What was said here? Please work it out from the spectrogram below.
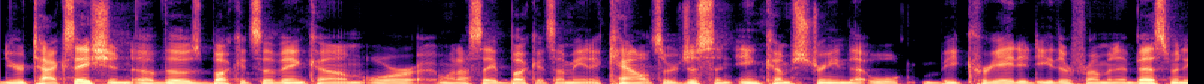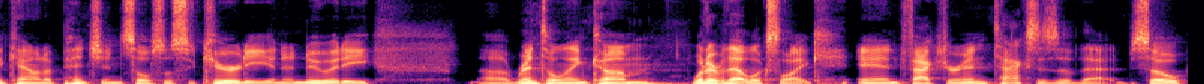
your taxation of those buckets of income, or when I say buckets, I mean accounts, or just an income stream that will be created either from an investment account, a pension, social security, an annuity, uh, rental income, whatever that looks like, and factor in taxes of that. So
